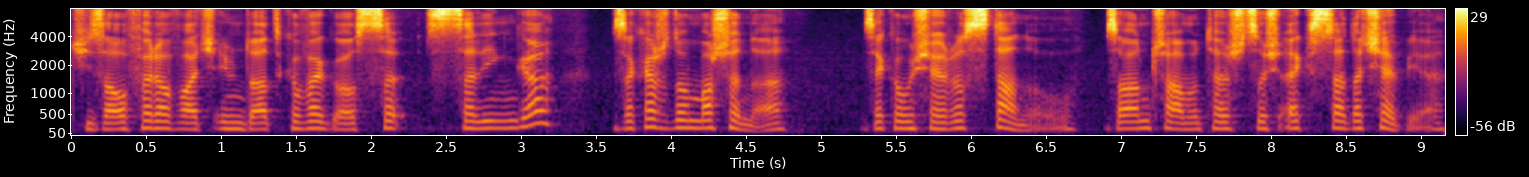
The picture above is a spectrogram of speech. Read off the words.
ci zaoferować im dodatkowego se- sellinga za każdą maszynę, z jaką się rozstaną. Załączam też coś ekstra dla ciebie.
